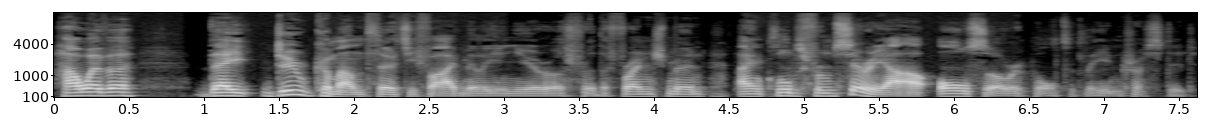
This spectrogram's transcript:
However, they do command 35 million euros for the Frenchman, and clubs from Serie A are also reportedly interested.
